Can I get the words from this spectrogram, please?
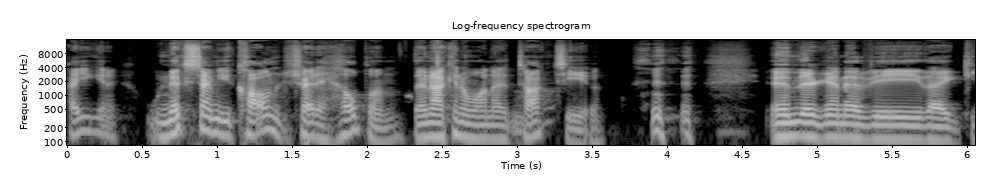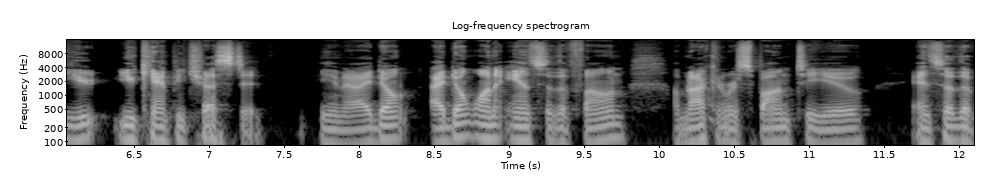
how are you gonna next time you call them to try to help them they're not gonna want to mm-hmm. talk to you. And they're gonna be like you you can't be trusted. You know i don't i don't want to answer the phone. I'm not gonna respond to you. And so the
